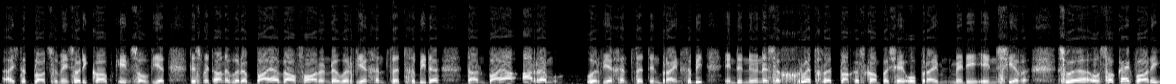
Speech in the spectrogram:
Eysterplaas so mense wat die Kaap ken sal weet dis met ander woorde baie welvarende oorwegend wit gebiede dan baie arm oorwegend wit en bruin gebied en Denoon is 'n groot groot plakkerskamp as jy opry met die N7. So uh, ons sal kyk waar die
